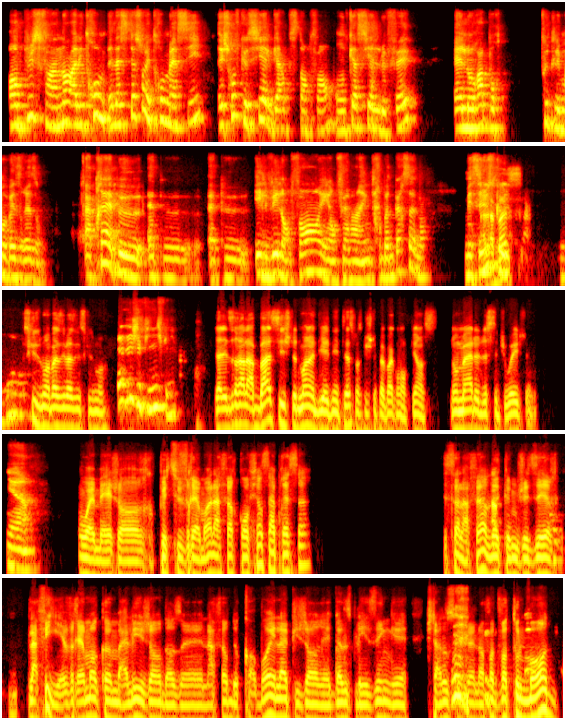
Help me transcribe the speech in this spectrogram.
En plus, enfin, non, elle est trop, la situation est trop messy. Et je trouve que si elle garde cet enfant, en tout cas, si elle le fait, elle l'aura pour toutes les mauvaises raisons. Après, elle peut, elle peut, elle peut élever l'enfant et en faire un- une très bonne personne. hein. Mais c'est juste que. base, excuse-moi, vas-y, vas-y, excuse-moi. Vas-y, j'ai fini, j'ai fini. J'allais dire à la base, si je te demande un DNA test parce que je te fais pas confiance. No matter the situation. Yeah. Ouais, mais genre, peux-tu vraiment la faire confiance après ça? C'est ça l'affaire, là. Comme je veux dire, la fille est vraiment comme allée, genre, dans une affaire de cowboy, là, puis genre, guns blazing, euh, je t'annonce que j'ai un enfant devant tout le monde.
